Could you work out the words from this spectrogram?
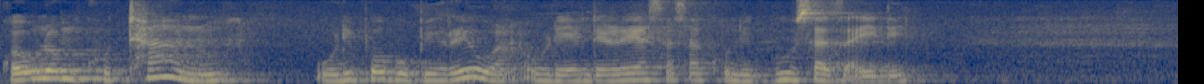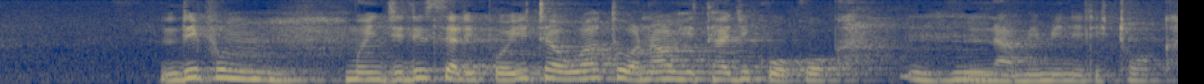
Kwa hiyo ule mkutano ulipohubiriwa uliendelea sasa kunigusa zaidi. Ndipo mwinjilisi alipoita watu wanaohitaji kuokoka na mimi nilitoka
